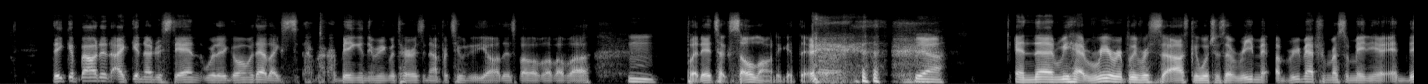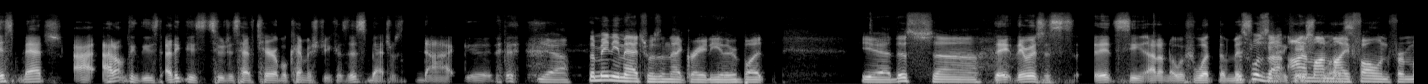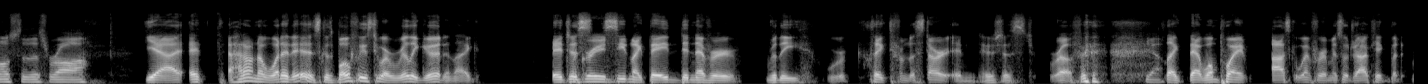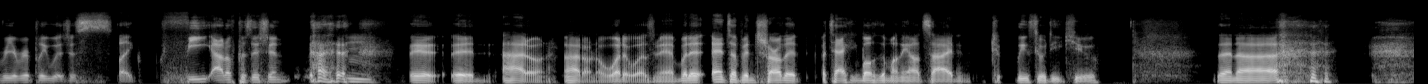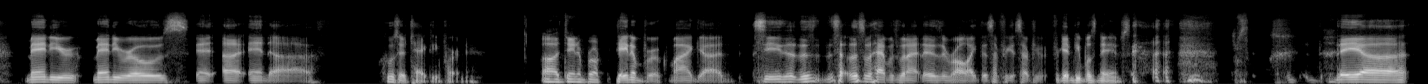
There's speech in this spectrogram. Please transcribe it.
think about it, I can understand where they're going with that. Like being in the ring with her is an opportunity. All this blah blah blah blah blah. Hmm. But it took so long to get there. Yeah. And then we had Rhea Ripley versus Asuka, which is a, rematch a rematch from WrestleMania. And this match, I, I don't think these, I think these two just have terrible chemistry because this match was not good. Yeah. The mini match wasn't that great either, but yeah, this uh they, there was just, it seemed, I don't know if what the this was I'm on my phone for most of this raw. Yeah, it, I don't know what it is because both of these two are really good. And like, it just Agreed. seemed like they did never really were clicked from the start. And it was just rough. Yeah. Like that one point, Asuka went for a missile drop kick, but Rhea Ripley was just like feet out of position. Mm. it, it I don't I don't know what it was, man. But it ends up in Charlotte attacking both of them on the outside and t- leads to a DQ. Then uh Mandy Mandy Rose and, uh, and uh who's her tag team partner? Uh Dana Brooke. Dana Brooke. My God. See, this this, this is what happens when I there's a raw like this. I forget start forgetting people's names. they uh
